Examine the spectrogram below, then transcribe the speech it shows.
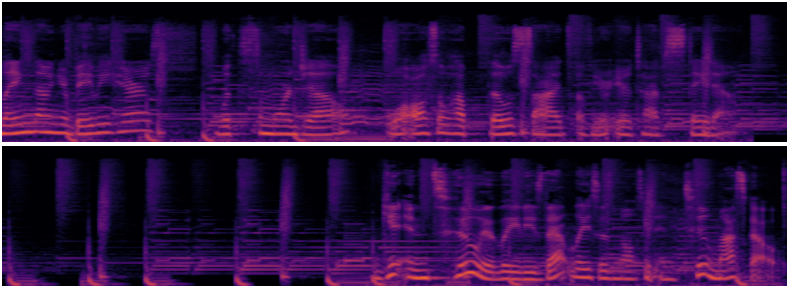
laying down your baby hairs with some more gel will also help those sides of your ear tabs stay down. Get into it, ladies. That lace is melted into my scalp.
